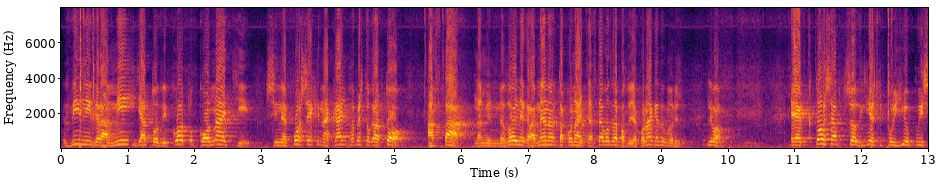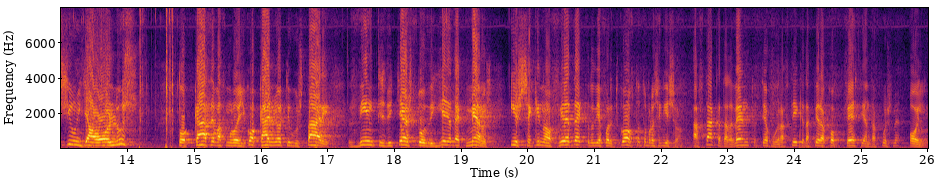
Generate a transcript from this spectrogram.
δίνει γραμμή για το δικό του κονάκι. Συνεπώς έχει να κάνει, θα πες το γραπτό. Αυτά να μείνουν εδώ είναι γραμμένα με τα κονάκια. Αυτά εγώ δεν απαντώ για κονάκια, δεν γνωρίζω. Λοιπόν, εκτός από τις οδηγίες του Υπουργείου που ισχύουν για όλους, το κάθε βαθμολογικό κάνει ό,τι γουστάρει, δίνει τις δικές του οδηγίες για τα επιμέρους. Ίσως εκεί να οφείλεται και το διαφορετικό αυτό των προσεγγίσεων. Αυτά καταλαβαίνετε ότι έχουν γραφτεί και τα πήρα copy-paste για να τα ακούσουμε όλοι.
